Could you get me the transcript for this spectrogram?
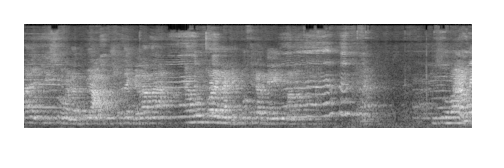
আরে কিছু হয় না তুমি আপুর সাথে গেলা না? এমন করে নাকি প্রতিটা দিন কিছু হয় না?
